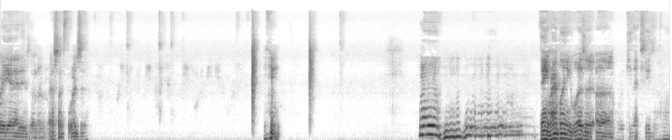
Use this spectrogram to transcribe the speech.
yeah, that is under that's unfortunate. Dang, Ryan Blaney was a uh, rookie that season. Huh?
